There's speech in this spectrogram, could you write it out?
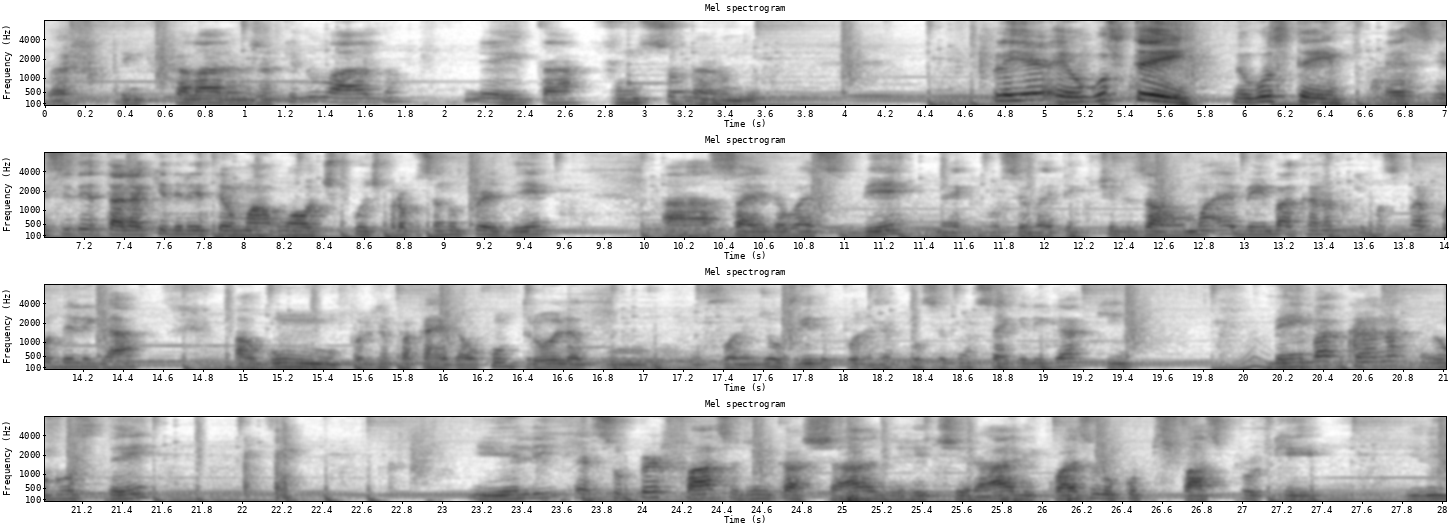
Vai, tem que ficar laranja aqui do lado e aí tá funcionando. Player, eu gostei, eu gostei. Esse detalhe aqui dele ter uma, um output para você não perder a saída USB, né, que você vai ter que utilizar uma, é bem bacana porque você vai poder ligar algum, por exemplo, para carregar o controle, o, o fone de ouvido, por exemplo, você consegue ligar aqui. Bem bacana, eu gostei. E ele é super fácil de encaixar, de retirar, ele quase não ocupa espaço porque ele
